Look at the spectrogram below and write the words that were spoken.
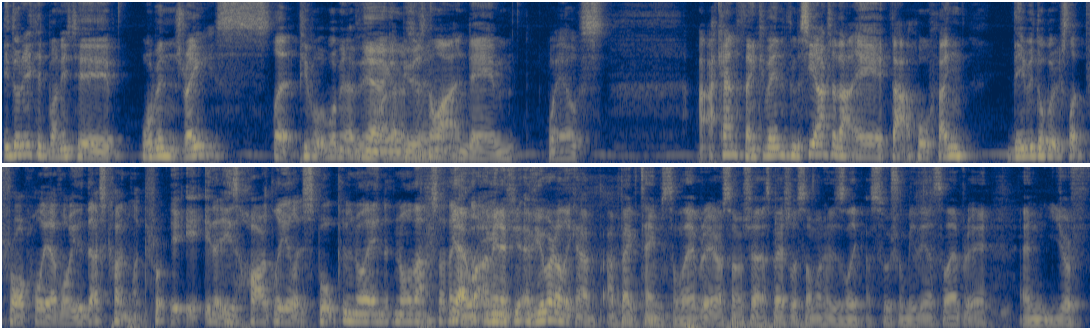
he donated money to women's rights, like people, women have been Yeah, like, get what you're abused and all that, and um, what else? I can't think of anything. But see, after that, uh, that whole thing, David Dobrik's like properly avoided this cunt. Like, pro- he- he- he's hardly like spoken or anything and all that. So I think, Yeah, well, I mean, if you, if you were like a, a big time celebrity or some shit, especially someone who's like a social media celebrity, and you're f-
